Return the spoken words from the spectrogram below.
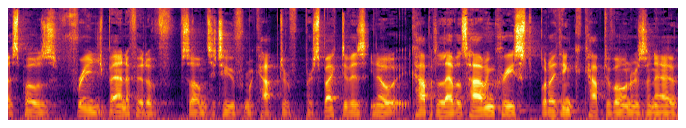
I suppose, fringe benefit of Solvency II from a captive perspective is, you know, capital levels have increased, but I think captive owners are now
